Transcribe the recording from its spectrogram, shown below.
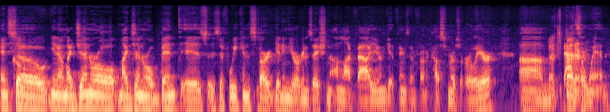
and so cool. you know my general my general bent is is if we can start getting the organization to unlock value and get things in front of customers earlier um, that's, that's a win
